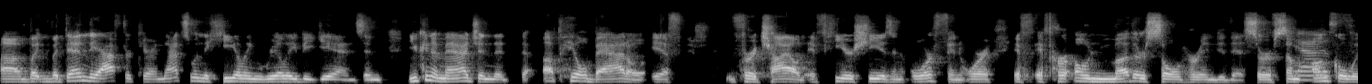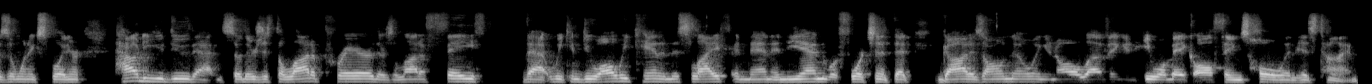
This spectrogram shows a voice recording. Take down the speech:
um, but but then the aftercare, and that's when the healing really begins. And you can imagine that the uphill battle if for a child if he or she is an orphan or if if her own mother sold her into this or if some yes. uncle was the one exploiting her how do you do that and so there's just a lot of prayer there's a lot of faith that we can do all we can in this life. And then in the end, we're fortunate that God is all knowing and all loving, and He will make all things whole in His time.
